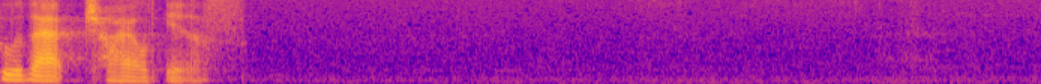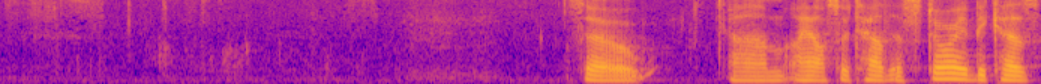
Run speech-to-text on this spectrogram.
who that child is. So um, I also tell this story because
